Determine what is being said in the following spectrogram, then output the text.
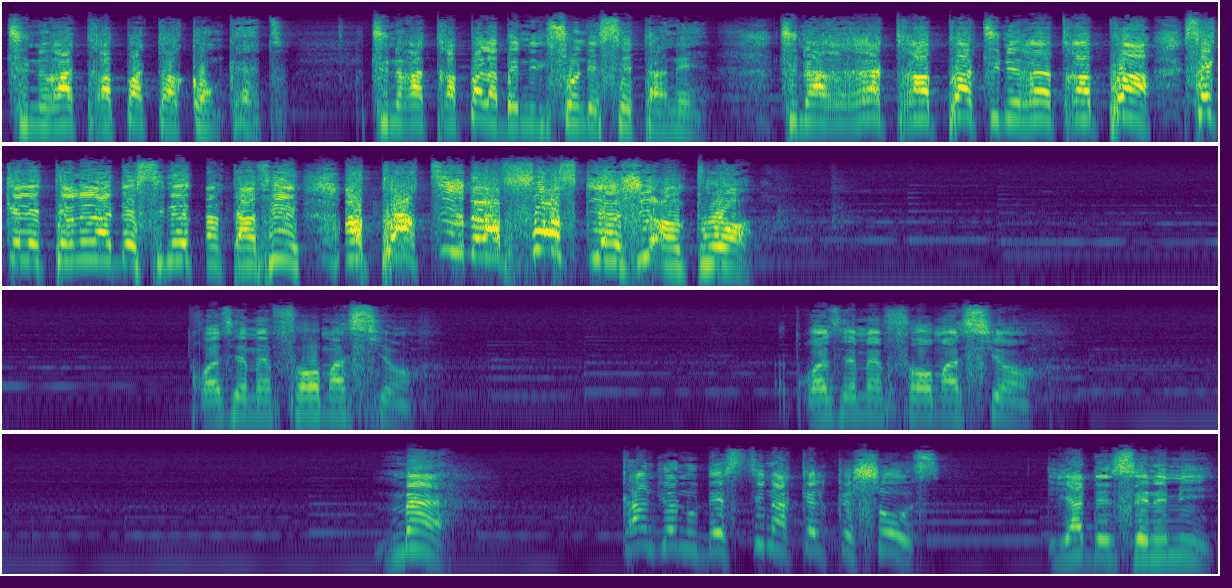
Tu ne rateras pas ta conquête. Tu ne rateras pas la bénédiction de cette année. Tu ne rateras pas, tu ne rateras pas ce que l'Éternel a dessiné dans ta vie à partir de la force qui agit en toi. Troisième information. La troisième information. Mais, quand Dieu nous destine à quelque chose, il y a des ennemis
